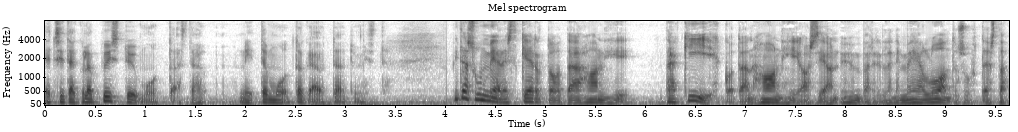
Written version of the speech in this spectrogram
että sitä kyllä pystyy muuttaa sitä niiden muuttokäyttäytymistä. Mitä sun mielestä kertoo tämä hanhi, tämä kiihko tämän hanhi-asian ympärillä, niin meidän luontosuhteesta?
